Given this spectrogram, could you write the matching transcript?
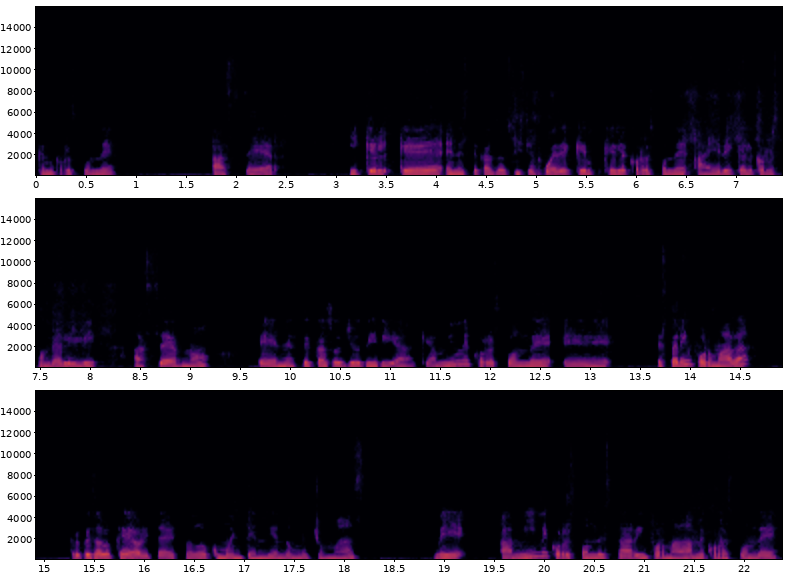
qué me corresponde hacer y qué, en este caso, si se puede, qué, le corresponde a Eric, qué le corresponde a Lili hacer, ¿no? en este caso yo diría que a mí me corresponde eh, estar informada. Creo que es algo que ahorita he estado como entendiendo mucho más. Me, a mí me corresponde estar informada, me corresponde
